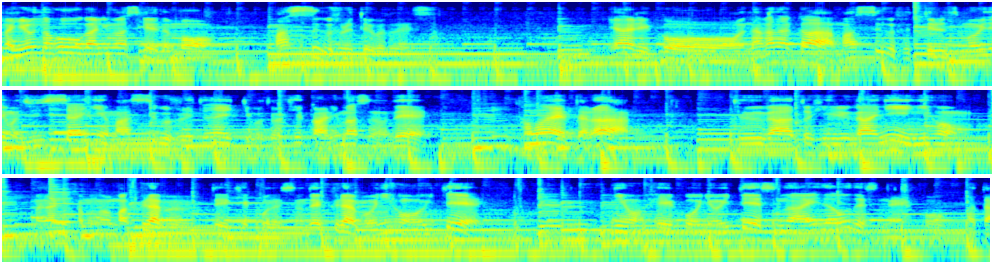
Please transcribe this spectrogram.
まあ、いろんな方法がありますけれどもまっすぐ振るということです。やはりこうなかなかまっすぐ振ってるつもりでも実際にはまっすぐ振れてないっていうことが結構ありますので構えたらトゥー側とヒール側に2本、まあ、何かの、まあ、クラブで結構ですのでクラブを2本置いて2本平行に置いてその間をですねこうパタ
